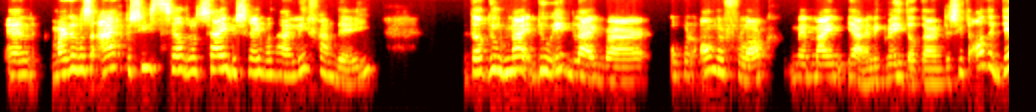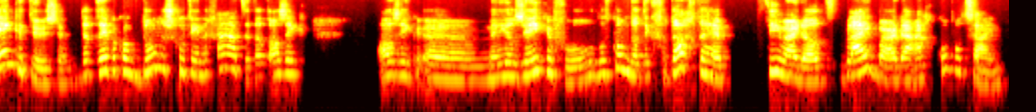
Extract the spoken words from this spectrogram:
En, maar dat was eigenlijk precies hetzelfde wat zij beschreef, wat haar lichaam deed. Dat doet mij, doe ik blijkbaar op een ander vlak met mijn, ja, en ik weet dat daar, er zit altijd denken tussen. Dat heb ik ook donders goed in de gaten. Dat als ik, als ik uh, me heel zeker voel, dat komt dat ik gedachten heb die mij dat blijkbaar daaraan gekoppeld zijn.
